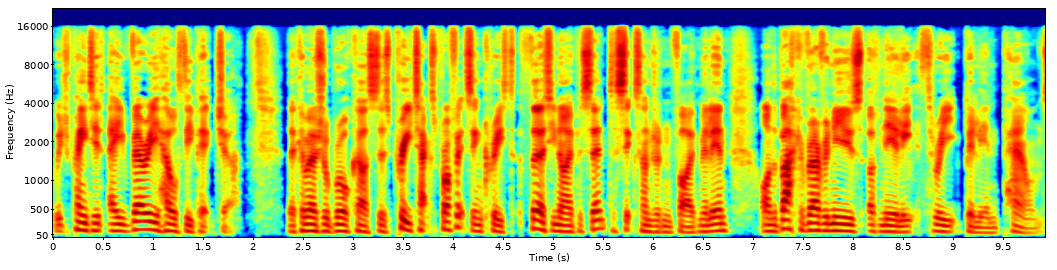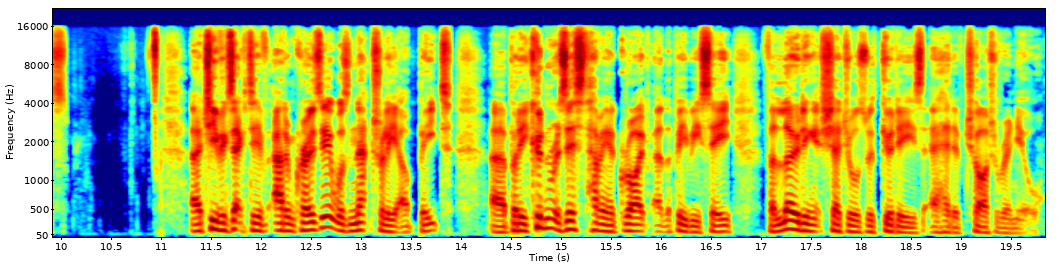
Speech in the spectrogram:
which painted a very healthy picture. The commercial broadcaster's pre tax profits increased 39% to 605 million on the back of revenues of nearly 3 billion pounds. Uh, Chief Executive Adam Crozier was naturally upbeat, uh, but he couldn't resist having a gripe at the BBC for loading its schedules with goodies ahead of charter renewal.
